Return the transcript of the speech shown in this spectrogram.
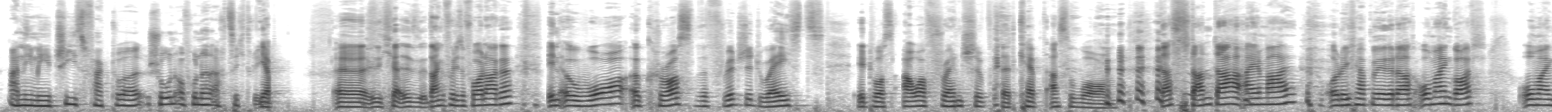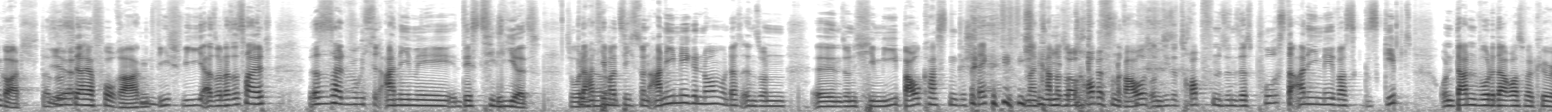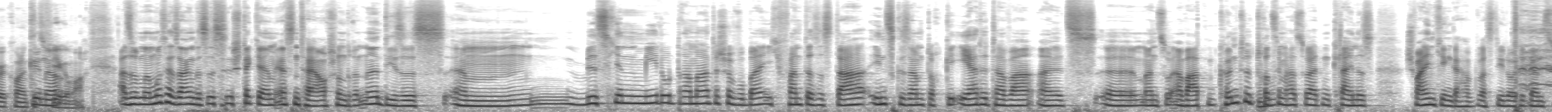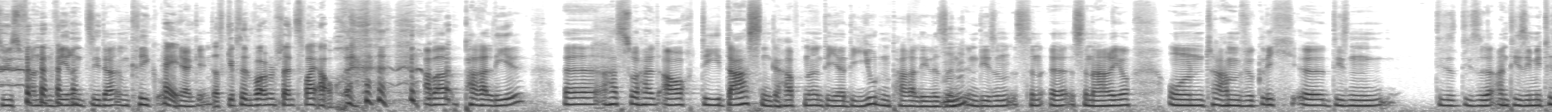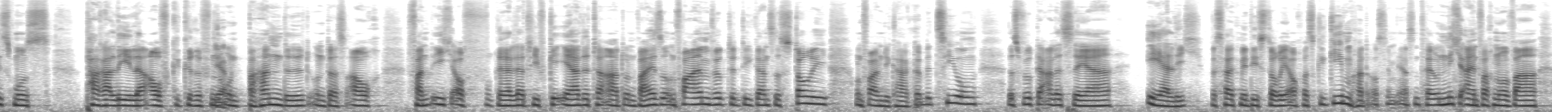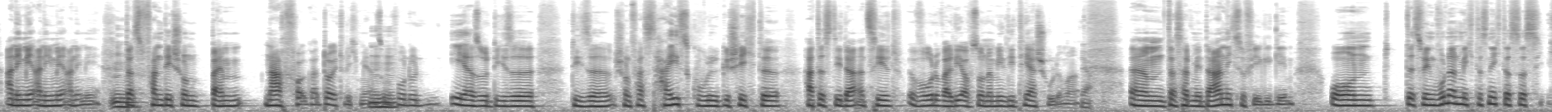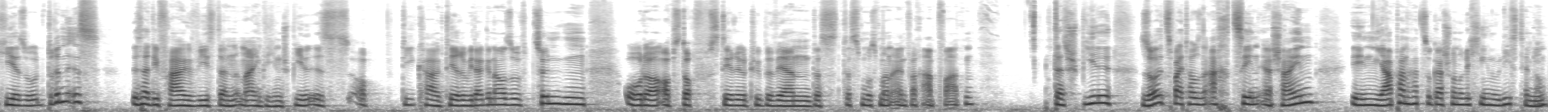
Anime-Cheese-Faktor schon auf 180 dreht. Ja. Äh, ich, äh, danke für diese Vorlage. In a war across the frigid wastes, it was our friendship that kept us warm. Das stand da einmal und ich habe mir gedacht, oh mein Gott, oh mein Gott, das Ja. ist ja hervorragend. Wie, wie, also das ist halt, das ist halt wirklich Anime destilliert. So, da hat Genau. jemand sich so ein Anime genommen und das in so einen, äh, in so einen Chemie-Baukasten gesteckt und dann kamen da so. Tropfen raus und diese Tropfen sind das purste Anime, was es gibt und dann wurde daraus Valkyrie Chronicles Genau. 4 gemacht. Also man muss ja sagen, das ist, steckt ja im ersten Teil auch schon drin, ne? dieses ähm, bisschen melodramatische, wobei ich fand, dass es da insgesamt doch geerdeter war, als äh, man so erwarten könnte. Trotzdem hast du halt ein kleines Schweinchen gehabt, was die Leute ganz süß fanden, während sie da im Krieg Hey, umhergehen. das gibt's in Wolfenstein 2 auch. Aber parallel äh, hast du halt auch die Darsten gehabt, ne, die ja die Judenparallele sind Mhm. in diesem Szen äh, Szenario und haben wirklich äh, diesen, diese, diese Antisemitismus- Parallele aufgegriffen Ja. und behandelt und das auch, fand ich, auf relativ geerdete Art und Weise. Und vor allem wirkte die ganze Story und vor allem die Charakterbeziehung, es wirkte alles sehr ehrlich, weshalb mir die Story auch was gegeben hat aus dem ersten Teil und nicht einfach nur war Anime, Anime, Anime. Mhm. Das fand ich schon beim Nachfolger deutlich mehr, so, Mhm. wo du eher so diese, diese schon fast Highschool-Geschichte hattest, die da erzählt wurde, weil die auf so einer Militärschule war. Ja. Ähm, das hat mir da nicht so viel gegeben. Und deswegen wundert mich das nicht, dass das hier so drin ist. Ist halt die Frage, wie es dann im eigentlichen Spiel ist, ob die Charaktere wieder genauso zünden oder ob es doch Stereotype werden. Das, das muss man einfach abwarten. Das Spiel soll 2018 erscheinen. In Japan hat sogar schon einen richtigen Release-Termin,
